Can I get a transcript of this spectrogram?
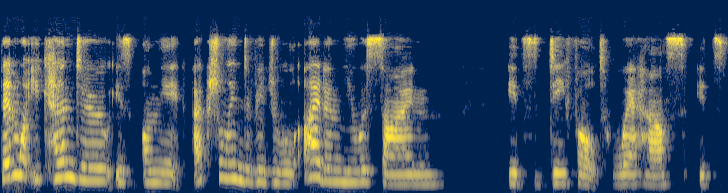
Then what you can do is on the actual individual item, you assign its default warehouse, its,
